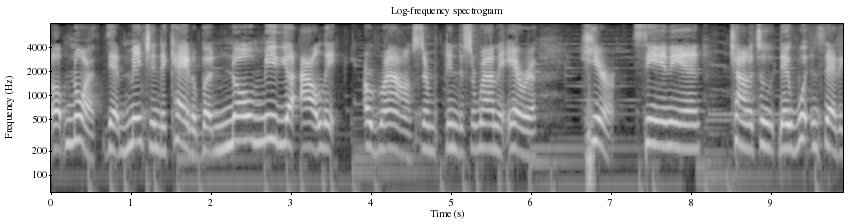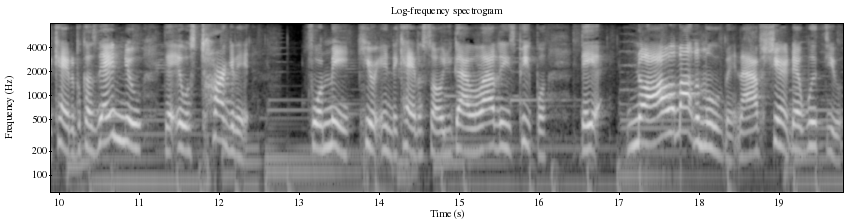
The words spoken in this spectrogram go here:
up north that mentioned Decatur, but no media outlet around in the surrounding area here, CNN, Channel 2, they wouldn't say Decatur because they knew that it was targeted for me here in Decatur. So you got a lot of these people, they know all about the movement. I've shared that with you.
